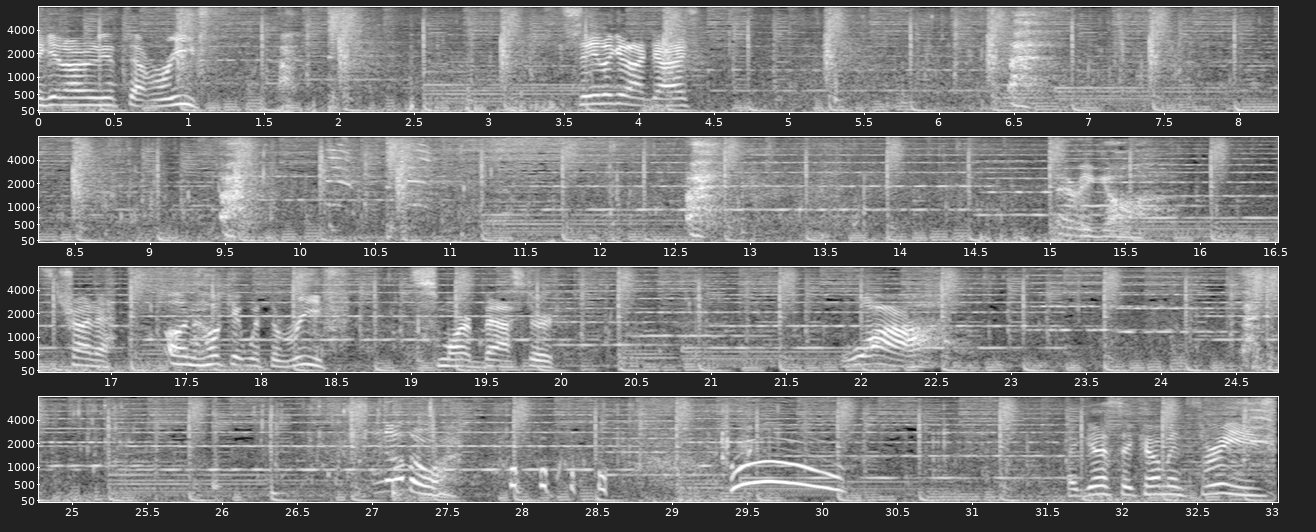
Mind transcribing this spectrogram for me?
Trying to get underneath that reef. See, look at that, guys. There we go. He's trying to unhook it with the reef. Smart bastard. Wow. Another one. I guess they come in threes.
